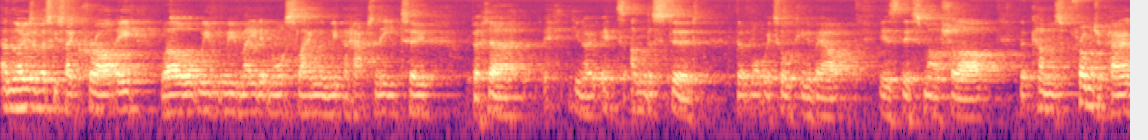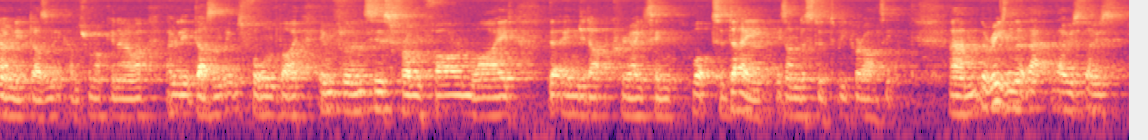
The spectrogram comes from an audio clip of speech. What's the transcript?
And those of us who say karate, well, we've, we've made it more slang than we perhaps need to, but uh, you know, it's understood that what we're talking about is this martial art that comes from Japan, only it doesn't, it comes from Okinawa, only it doesn't, it was formed by influences from far and wide that ended up creating what today is understood to be karate. Um, the reason that, that those, those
